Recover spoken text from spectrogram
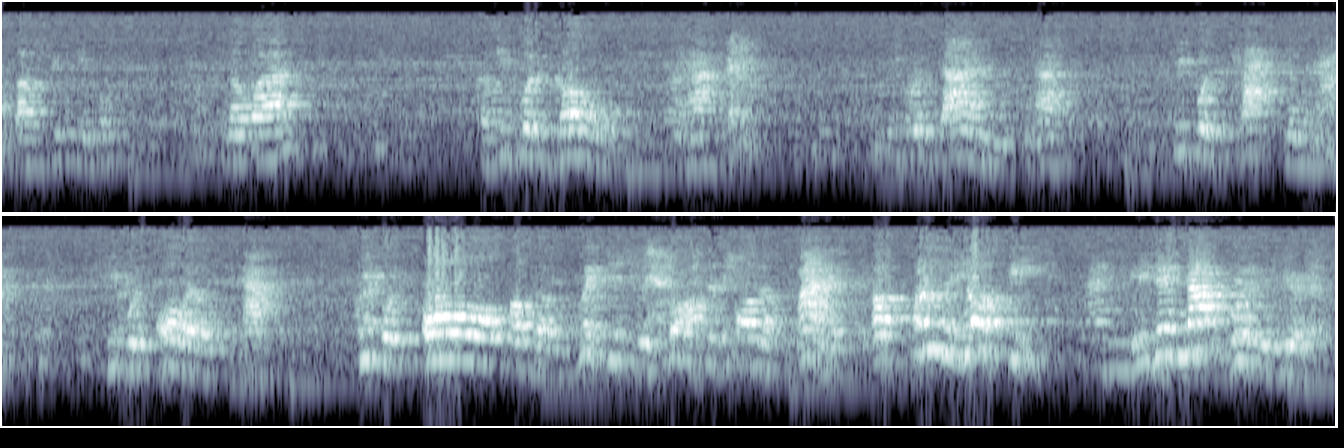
about you people. You know why? Because he put gold in Africa. He put diamonds in Africa. He put platinum in Africa. He put oil in Africa. He put all of the richest resources on the planet up under your feet. He did not put it here.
